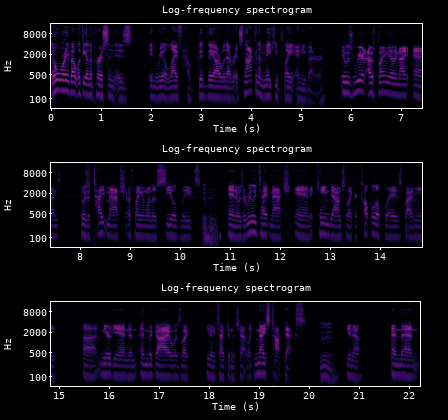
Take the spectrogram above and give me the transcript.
Don't worry about what the other person is in real life, how good they are, whatever. It's not going to make you play any better. it was weird. I was playing the other night and it was a tight match. I was playing in one of those sealed leagues and it was a really tight match and it came down to like a couple of plays by me uh, near the end and, and the guy was like, you know, he typed in the chat like nice top decks, you know, and then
